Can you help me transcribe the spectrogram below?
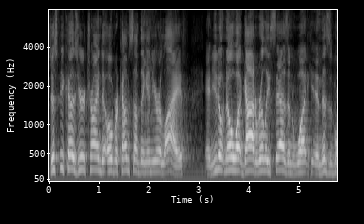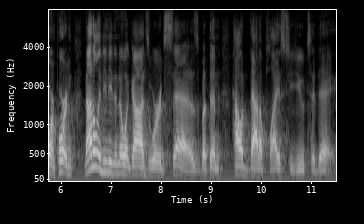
Just because you're trying to overcome something in your life and you don't know what God really says and what, and this is more important, not only do you need to know what God's word says, but then how that applies to you today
